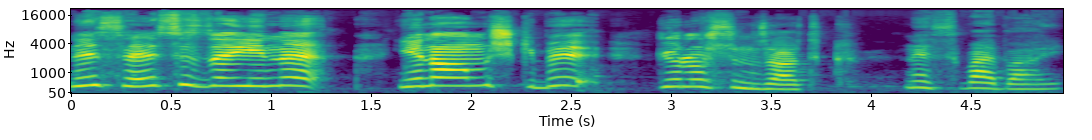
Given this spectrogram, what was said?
Neyse siz de yine yeni almış gibi görürsünüz artık. Neyse bay bay.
